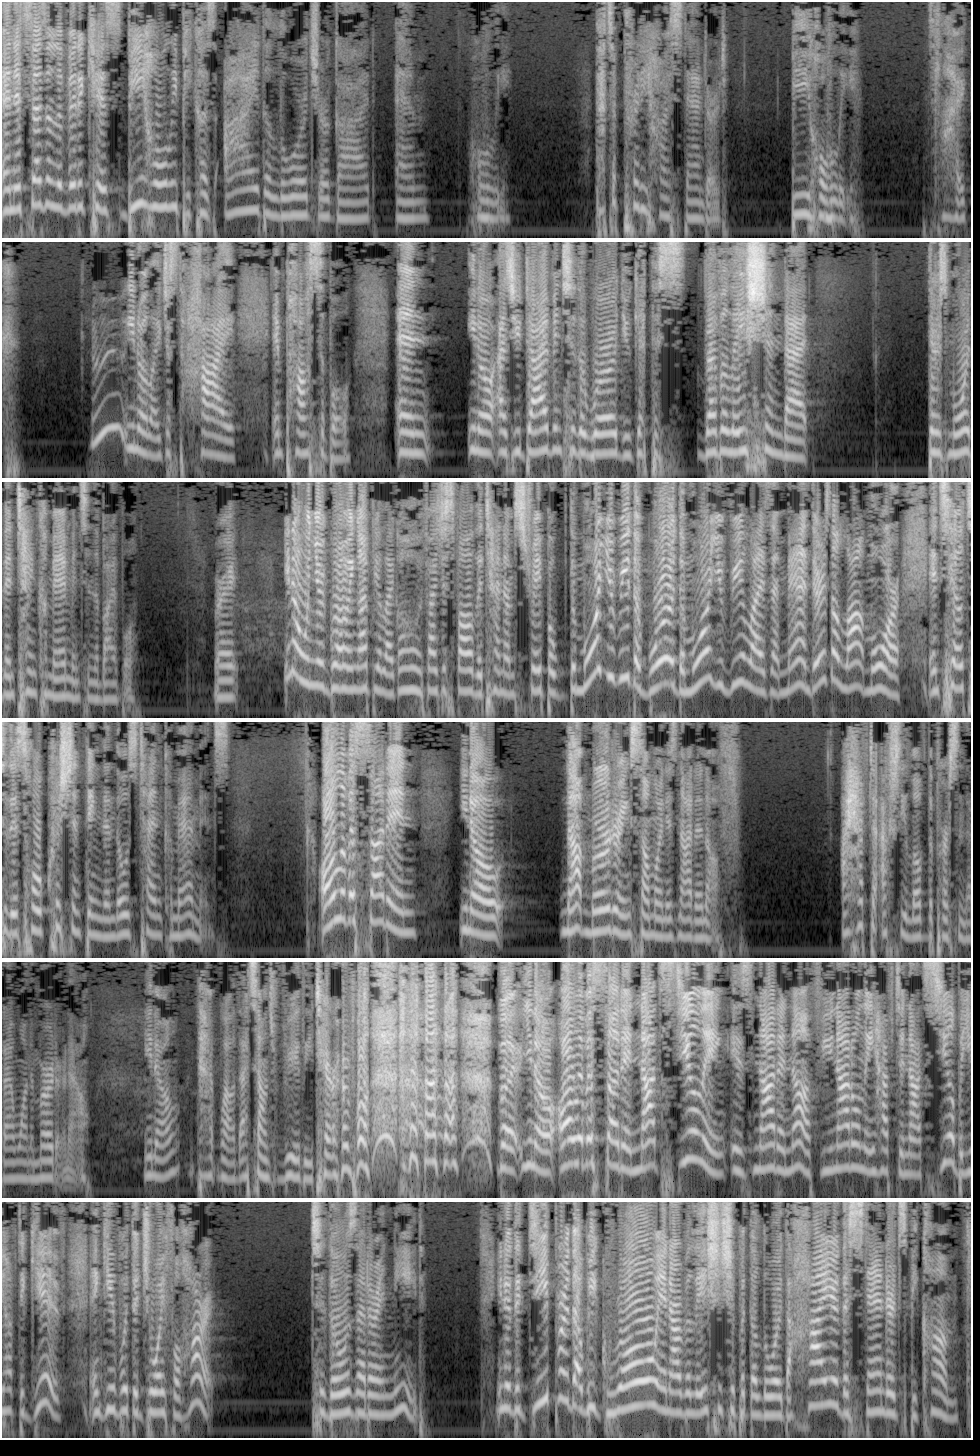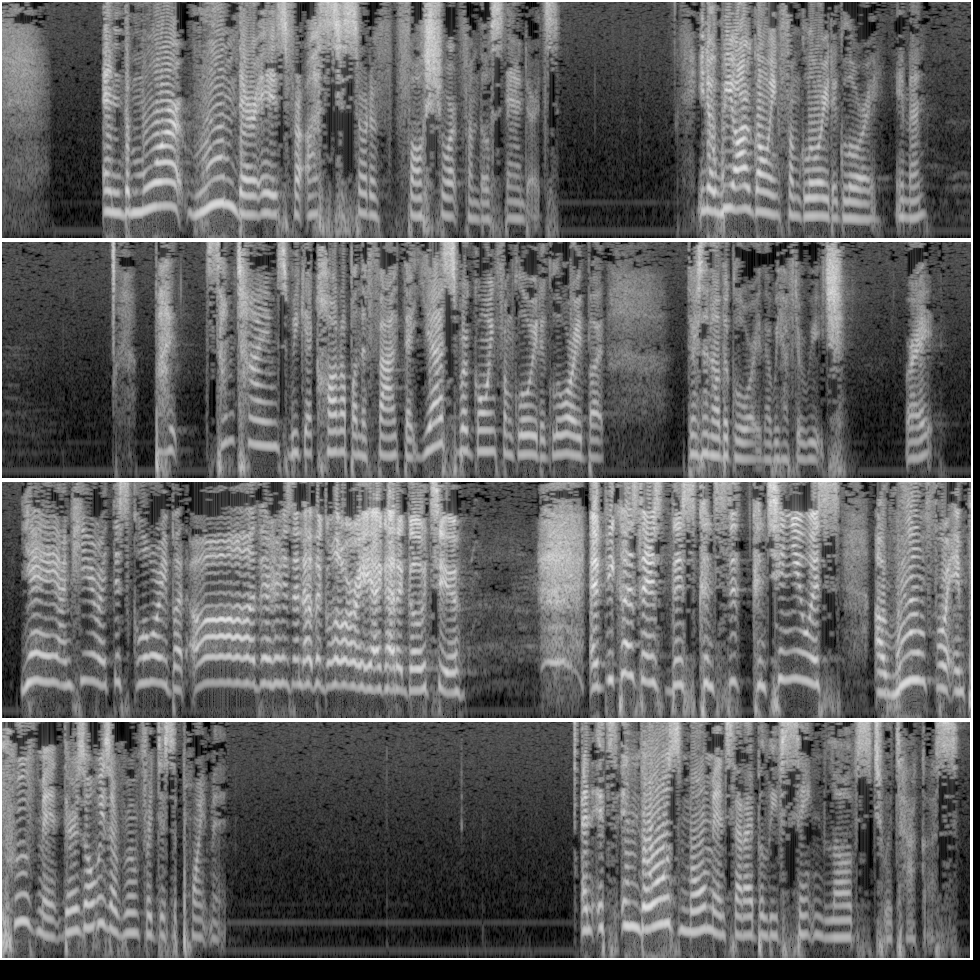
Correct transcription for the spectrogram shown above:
And it says in Leviticus, be holy because I, the Lord your God, am holy. That's a pretty high standard. Be holy. It's like, you know, like just high, impossible. And you know, as you dive into the word, you get this revelation that there's more than 10 commandments in the Bible. Right? You know, when you're growing up, you're like, oh, if I just follow the 10, I'm straight. But the more you read the word, the more you realize that, man, there's a lot more entailed to this whole Christian thing than those 10 commandments. All of a sudden, you know, not murdering someone is not enough. I have to actually love the person that I want to murder now. You know, that, wow, that sounds really terrible. but, you know, all of a sudden, not stealing is not enough. You not only have to not steal, but you have to give and give with a joyful heart to those that are in need. You know, the deeper that we grow in our relationship with the Lord, the higher the standards become. And the more room there is for us to sort of fall short from those standards. You know, we are going from glory to glory. Amen. Sometimes we get caught up on the fact that yes, we're going from glory to glory, but there's another glory that we have to reach, right? Yay, I'm here at this glory, but oh, there is another glory I gotta go to. And because there's this con- continuous uh, room for improvement, there's always a room for disappointment. And it's in those moments that I believe Satan loves to attack us.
